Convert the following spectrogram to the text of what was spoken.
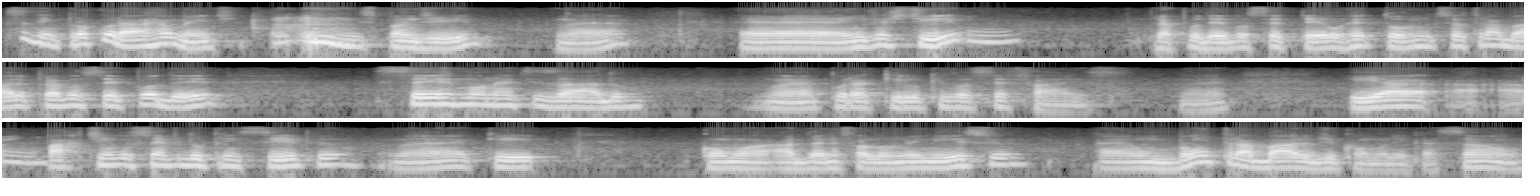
você tem que procurar realmente expandir, né? É, investir para poder você ter o retorno do seu trabalho, para você poder ser monetizado não é, por aquilo que você faz. Né? E a, a, partindo sempre do princípio né, que, como a Dani falou no início, um bom trabalho de comunicação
